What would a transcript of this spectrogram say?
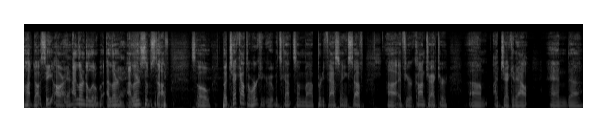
Hot dog. See, all right. Yeah. I learned a little bit. I learned. Yeah. I learned some stuff. So, but check out the Wirtgen Group. It's got some uh, pretty fascinating stuff. Uh, if you're a contractor, um, I'd check it out, and uh,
